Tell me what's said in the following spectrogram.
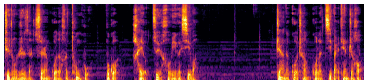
这种日子虽然过得很痛苦，不过还有最后一个希望。这样的过程过了几百天之后，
